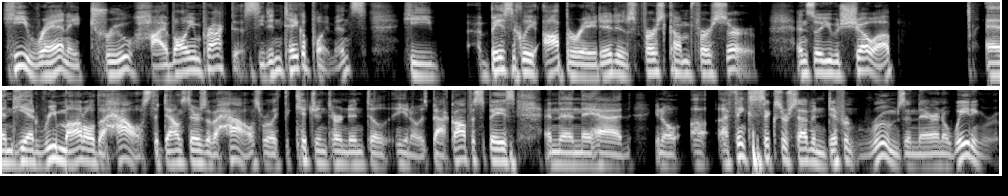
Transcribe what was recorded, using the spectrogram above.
he ran a true high volume practice. He didn't take appointments. He basically operated as first come, first serve. And so you would show up, and he had remodeled a house, the downstairs of a house, where like the kitchen turned into you know his back office space, and then they had you know uh, I think six or seven different rooms in there and a waiting room.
